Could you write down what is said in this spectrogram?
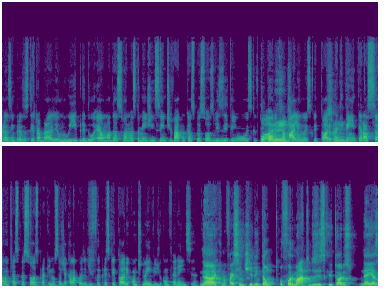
para as empresas que trabalham no híbrido, é uma das formas também de incentivar com que as pessoas visitem o escritório, Totalmente. trabalhem no escritório, para que tenha interação entre as pessoas, para que não seja aquela coisa de fui para o escritório e continuei em videoconferência. Não, é que não faz sentido. Então, o formato dos escritórios né, e, as,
